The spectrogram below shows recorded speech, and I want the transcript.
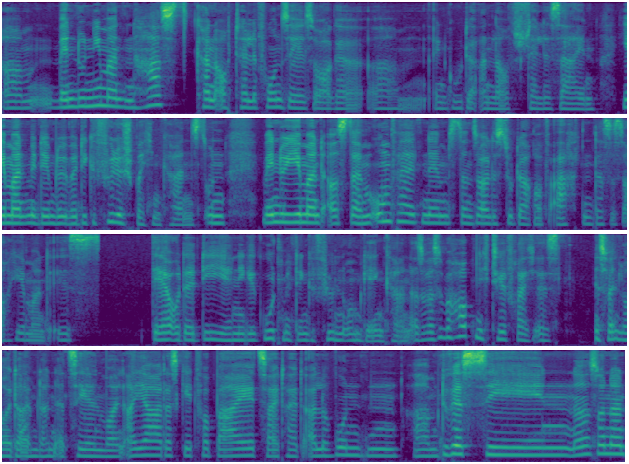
Ähm, wenn du niemanden hast, kann auch Telefonseelsorge ähm, eine gute Anlaufstelle sein. Jemand, mit dem du über die Gefühle sprechen kannst. Und wenn du jemand aus deinem Umfeld nimmst, dann solltest du darauf achten, dass es auch jemand ist, der oder diejenige gut mit den Gefühlen umgehen kann. Also was überhaupt nicht hilfreich ist, ist, wenn Leute einem dann erzählen wollen, ah ja, das geht vorbei, Zeit halt alle Wunden, ähm, du wirst sehen, ne? sondern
